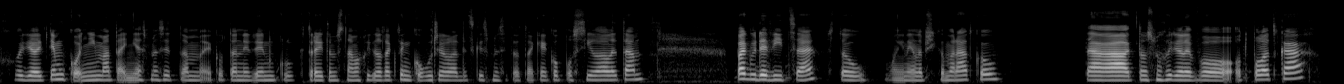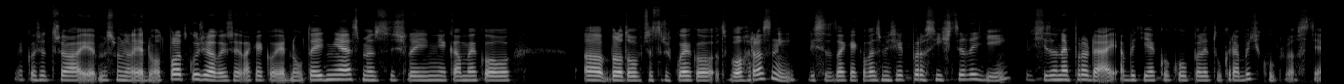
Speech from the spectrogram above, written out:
chodili k těm koním a tajně jsme si tam, jako ten jeden kluk, který tam s náma chodil, tak ten kouřil a vždycky jsme si to tak jako posílali tam. Pak v devíce s tou mojí nejlepší kamarádkou, tak tam jsme chodili o odpoledkách, jakože třeba je, my jsme měli jednu odpoledku, že jo, takže tak jako jednou týdně jsme si šli někam jako Uh, bylo to občas trošku jako, to bylo hrozný, když se to tak jako vezmeš, jak prosíš ty lidi, když ti to neprodají, aby ti jako koupili tu krabičku prostě.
